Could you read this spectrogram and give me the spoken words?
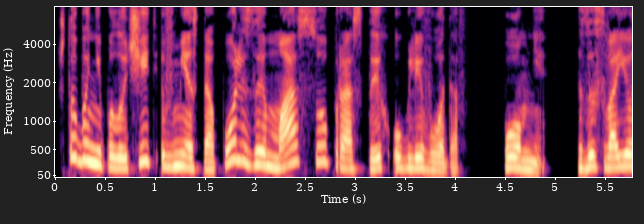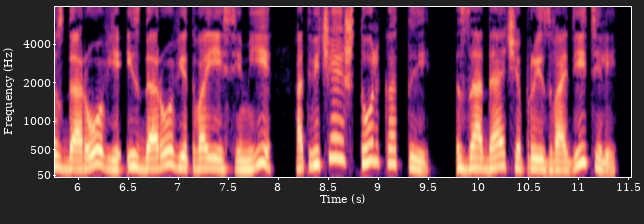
чтобы не получить вместо пользы массу простых углеводов. Помни, за свое здоровье и здоровье твоей семьи отвечаешь только ты. Задача производителей —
